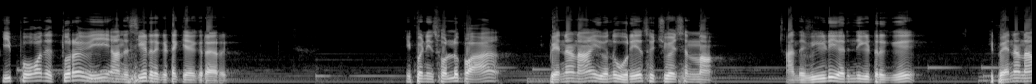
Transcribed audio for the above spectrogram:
இப்போது அந்த துறவி அந்த சீடர்கிட்ட கேட்குறாரு இப்போ நீ சொல்லுப்பா இப்போ என்னென்னா இது வந்து ஒரே சுச்சுவேஷன் தான். அந்த வீடு எரிஞ்சுக்கிட்டு இருக்கு இப்போ என்னன்னா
